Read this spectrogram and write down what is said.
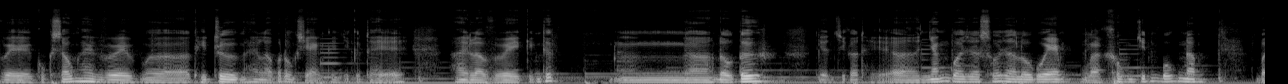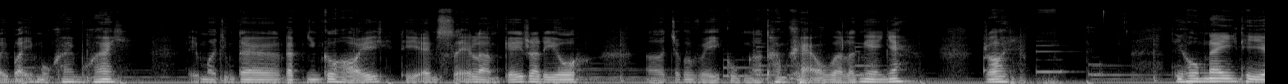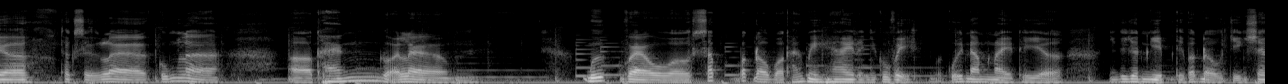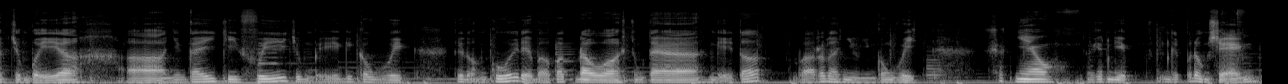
về cuộc sống hay về uh, thị trường hay là bất động sản thì chị có thể hay là về kiến thức à, đầu tư thì anh chị có thể uh, nhắn qua số Zalo của em là 0945 771212 để mà chúng ta đặt những câu hỏi thì em sẽ làm cái radio uh, cho quý vị cùng uh, tham khảo và lắng nghe nhé. Rồi. Thì hôm nay thì uh, thật sự là cũng là uh, tháng gọi là bước vào uh, sắp bắt đầu vào tháng 12 rồi như quý vị. Và cuối năm này thì uh, những cái doanh nghiệp thì bắt đầu chuyển sang chuẩn bị uh, những cái chi phí chuẩn bị cái công việc cái đoạn cuối để bắt đầu chúng ta nghỉ Tết và rất là nhiều những công việc khác nhau của doanh nghiệp doanh nghiệp bất động sản.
